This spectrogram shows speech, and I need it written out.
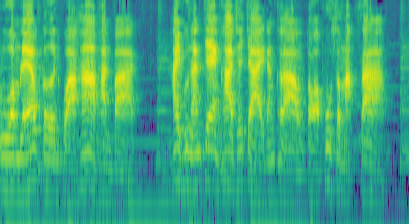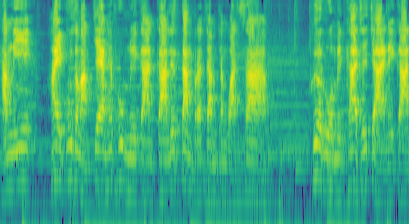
รวมแล้วเกินกว่า 5,000 บาท ให้ผู้นั้นแจ้งค่าใช้จ่ายดังกล่าวต่อผู้สมัครทราบ ทั้งนี้ให้ผู้สมัครแจ้งให้ผู้อำนวยการการเลือกตั้งประจำจังหวัดทราบ เพื่อรวมเป็นค่าใช้จ่ายในการ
